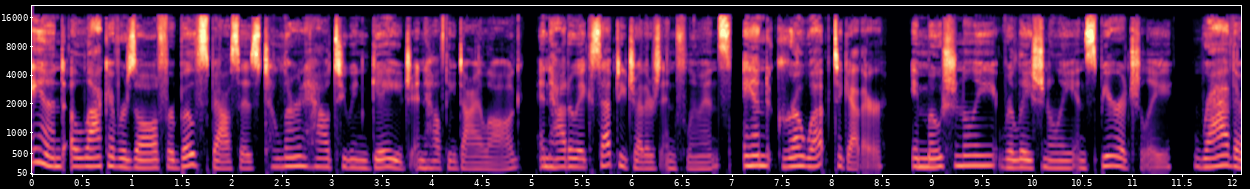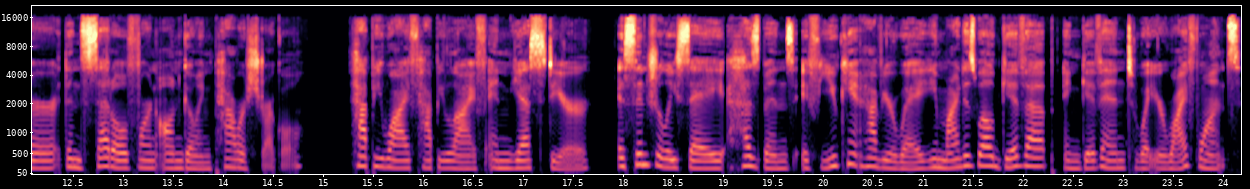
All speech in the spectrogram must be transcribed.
and a lack of resolve for both spouses to learn how to engage in healthy dialogue and how to accept each other's influence and grow up together, emotionally, relationally, and spiritually, rather than settle for an ongoing power struggle. Happy wife, happy life, and yes, dear, essentially say, Husbands, if you can't have your way, you might as well give up and give in to what your wife wants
